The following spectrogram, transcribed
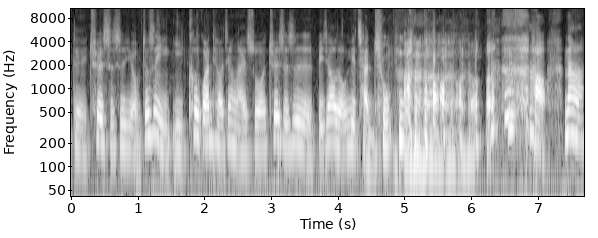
对，确实是有，就是以以客观条件来说，确实是比较容易产出妈 宝。好，那。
